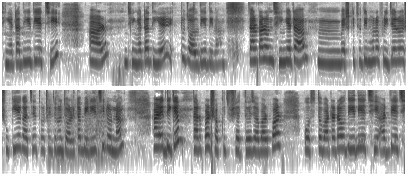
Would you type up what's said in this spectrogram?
ঝিঙেটা দিয়ে দিয়েছি। আর ঝিঙেটা দিয়ে একটু জল দিয়ে দিলাম। তার কারণ ঝিঙেটা বেশ কিছুদিন হলো ফ্রিজে রয়ে শুকিয়ে গেছে, তো সেই জন্য জলটা বেরিয়েছিল না। আর এদিকে তারপর সব কিছু সেদ্ধ হয়ে যাবার পর পোস্ত বাটাটাও দিয়ে দিয়েছি। আর দিয়েছি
